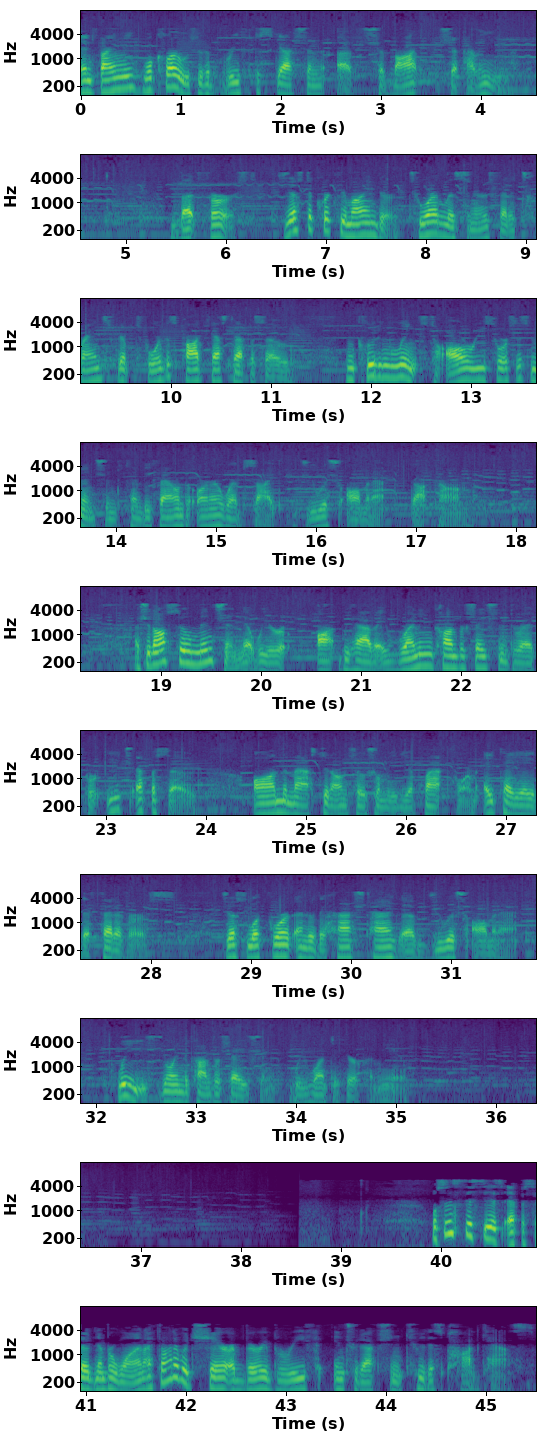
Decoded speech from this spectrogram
And finally, we'll close with a brief discussion of Shabbat Shekalim. But first, just a quick reminder to our listeners that a transcript for this podcast episode, including links to all resources mentioned, can be found on our website, jewishalmanac.com. I should also mention that we are uh, we have a running conversation thread for each episode on the Mastodon social media platform, aka the Fediverse. Just look for it under the hashtag of Jewish Almanac. Please join the conversation. We want to hear from you. Well, since this is episode number one, I thought I would share a very brief introduction to this podcast.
